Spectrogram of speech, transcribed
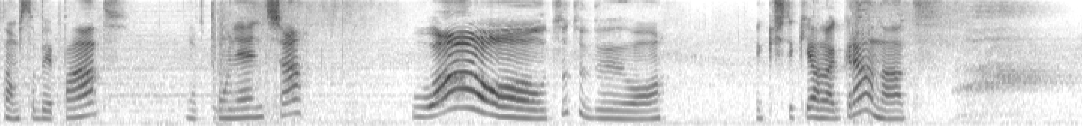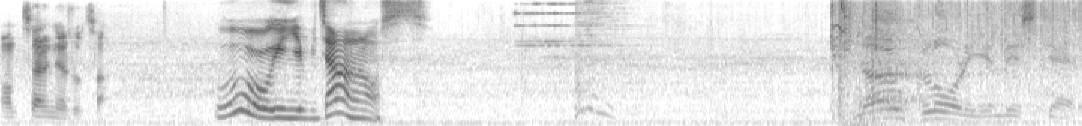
tam sobie padł. Od płonięcia. Wow, co to było? Jakiś taki ala granat. On celnie rzuca. Uuu, i niewidzialność. Glory in this death.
